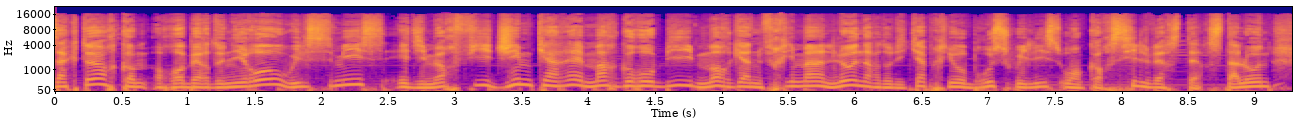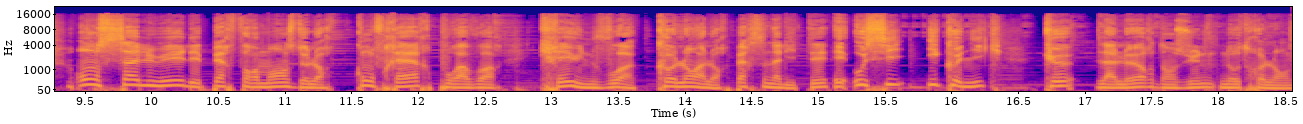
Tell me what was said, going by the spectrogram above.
acteurs comme Robert De Niro, Will Smith, Eddie Murphy, Jim Carrey, Margot Robbie, Morgan Freeman, Leonardo DiCaprio, Bruce Willis ou encore Sylvester Stallone ont salué les performances de leurs confrères pour avoir créé une voix collant à leur personnalité et aussi iconique que la leur dans une autre langue.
